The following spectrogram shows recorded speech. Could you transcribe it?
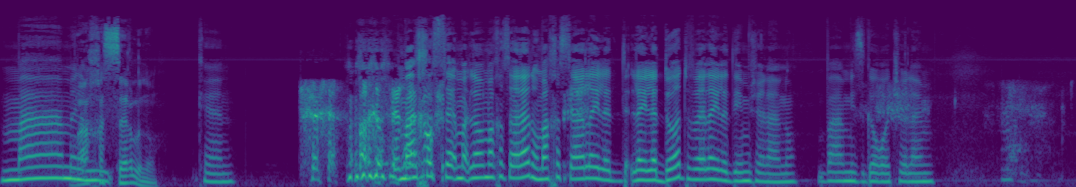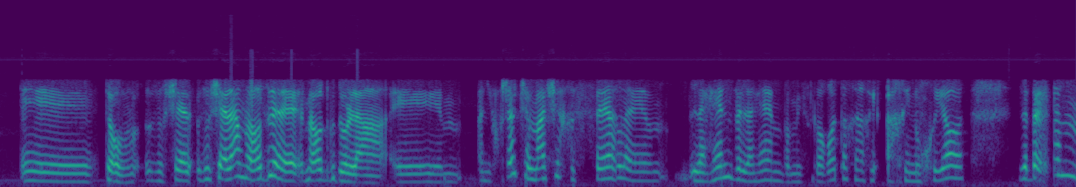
מה... מה חסר לנו? כן. מה חסר לנו? לא מה חסר לנו, מה חסר לילד, לילדות ולילדים שלנו במסגרות שלהם. אה, טוב, זו, שאל, זו שאלה מאוד, מאוד גדולה. אה, אני חושבת שמה שחסר להם, להן ולהם במסגרות החינוכ- החינוכיות, זה בעצם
